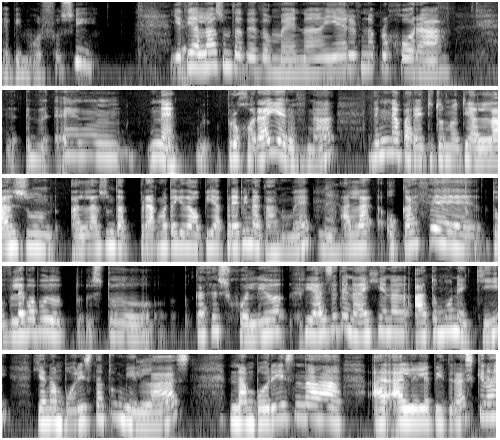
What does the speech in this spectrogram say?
ε, επιμόρφωση; Γιατί αλλάζουν τα δεδομένα, η έρευνα προχωρά. Ε, ε, ναι, προχωράει η έρευνα. Δεν είναι απαραίτητο ότι αλλάζουν, αλλάζουν τα πράγματα για τα οποία πρέπει να κάνουμε, Ναι. αλλά ο κάθε, το βλέπω από το, στο κάθε σχολείο, χρειάζεται να έχει ένα άτομο εκεί για να μπορείς να του μιλάς, να μπορείς να α- αλληλεπιδράσεις και να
